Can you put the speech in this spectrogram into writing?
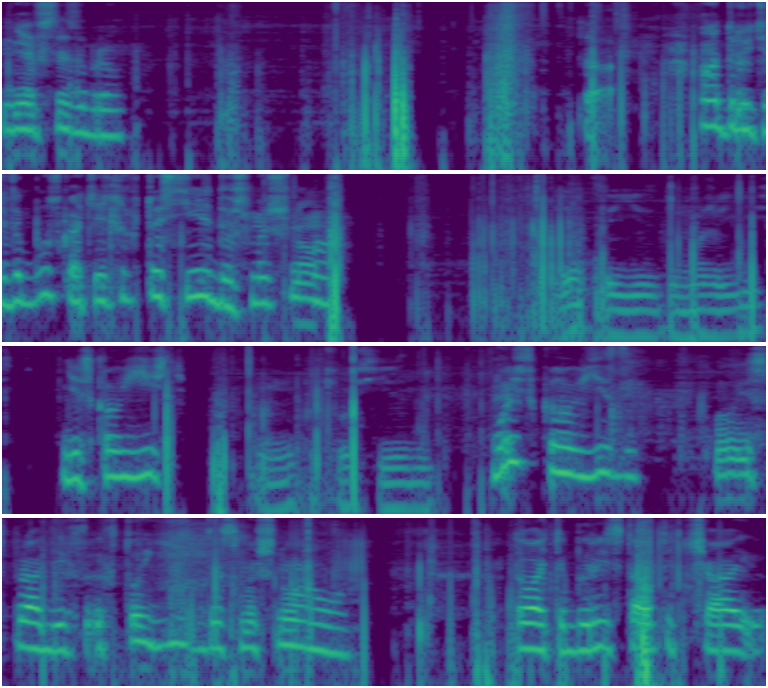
Я все забрав. Так. А, друзі, забув сказати, якщо хтось їздив смачного, Я це їздив, може їсть. я сказав їсть. А мені почалось їздити. Може сказав їздив. Ой, справді, хто- їздить смачного. Давайте беріть, ставте чай,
